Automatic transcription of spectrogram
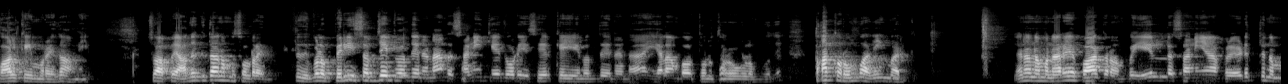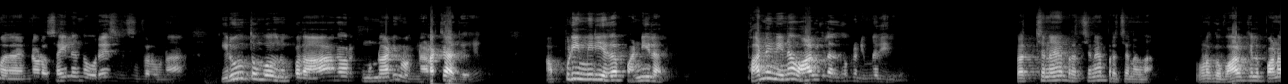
வாழ்க்கை முறை தான் அமையும். ஸோ அப்போ அதுக்கு தான் நம்ம சொல்கிறேன் இவ்வளோ பெரிய சப்ஜெக்ட் வந்து என்னன்னா அந்த சனி கேதோடைய சேர்க்கையில் வந்து என்னென்னா ஏழாம் பாவத்தோடு தொடர்பு கொள்ளும்போது தாக்கம் ரொம்ப அதிகமாக இருக்குது ஏன்னா நம்ம நிறைய பாக்குறோம். இப்போ ஏழுல சனியா அப்புறம் எடுத்து நம்ம என்னோட சைட்ல இருந்து ஒரே சஜஷன் சொல்லணும்னா இருபத்தொன்பது முப்பது ஆகிறதுக்கு முன்னாடி உனக்கு நடக்காது. அப்படி மீறி ஏதோ பண்ணிடாது. பண்ணினீன்னா வாழ்க்கையில் அதுக்கப்புறம் நிம்மதி இருக்கு. பிரச்சனை பிரச்சனை பிரச்சனை தான். உனக்கு வாழ்க்கையில பண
